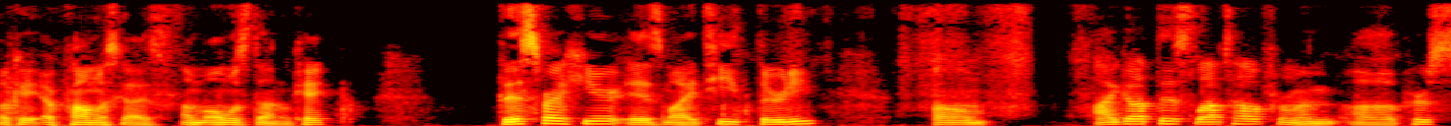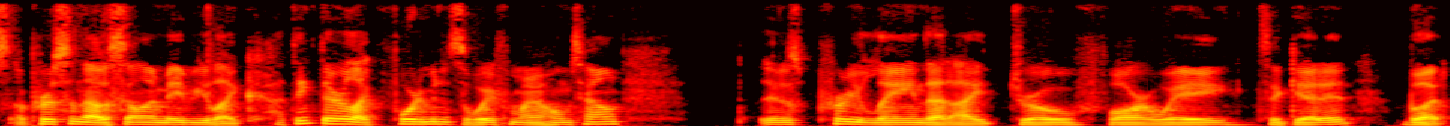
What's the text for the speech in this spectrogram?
Okay, I promise guys, I'm almost done, okay? This right here is my T30. Um, I got this laptop from a, a, pers- a person that was selling maybe like, I think they're like 40 minutes away from my hometown. It was pretty lame that I drove far away to get it, but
